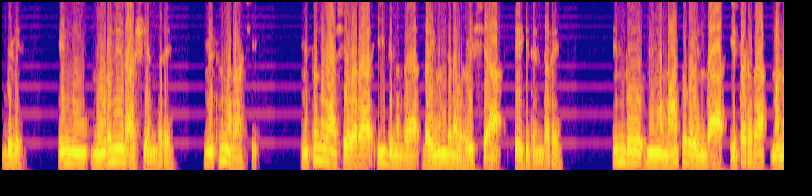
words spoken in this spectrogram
ಬಿಳಿ. ಇನ್ನು ಮೂರನೇ ರಾಶಿ ಎಂದರೆ ಮಿಥುನ ರಾಶಿ. ಮಿಥುನ ರಾಶಿಯವರ ಈ ದಿನದ ದೈನಂದಿನ ಭವಿಷ್ಯ ಹೇಗಿದೆಂದರೆ, ಇಂದು ನಿಮ್ಮ ಮಾತುಗಳಿಂದ ಇತರರ ಮನ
